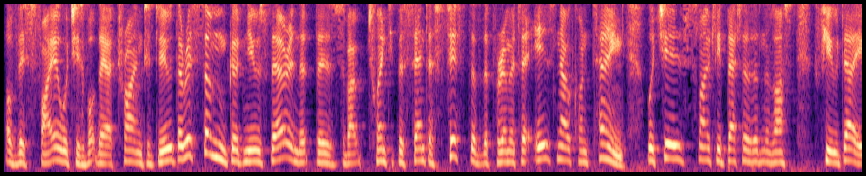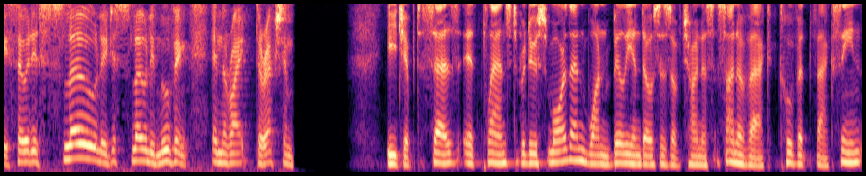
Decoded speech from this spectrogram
of this fire, which is what they are trying to do. There is some good news there in that there's about 20%, a fifth of the perimeter is now contained, which is slightly better than the last few days. So it is slowly, just slowly moving in the right direction. Egypt says it plans to produce more than 1 billion doses of China's Sinovac COVID vaccine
